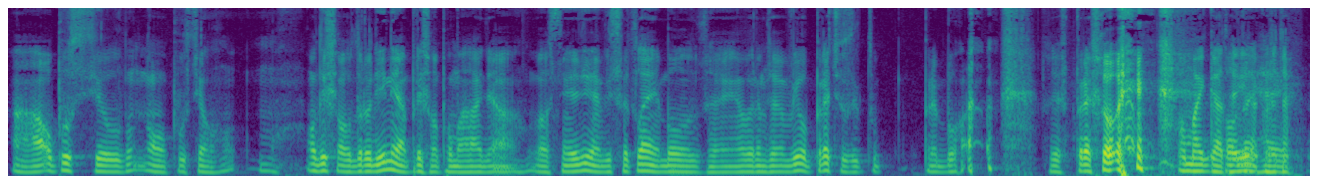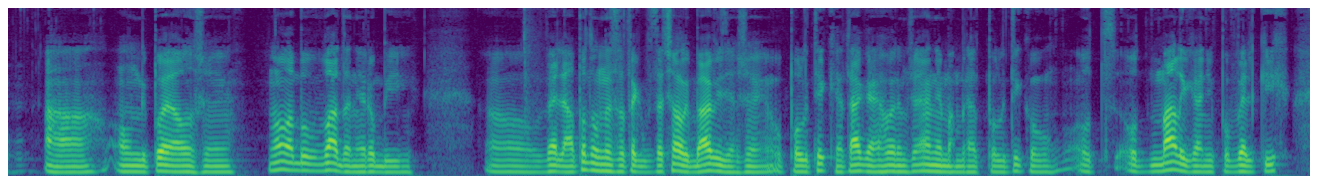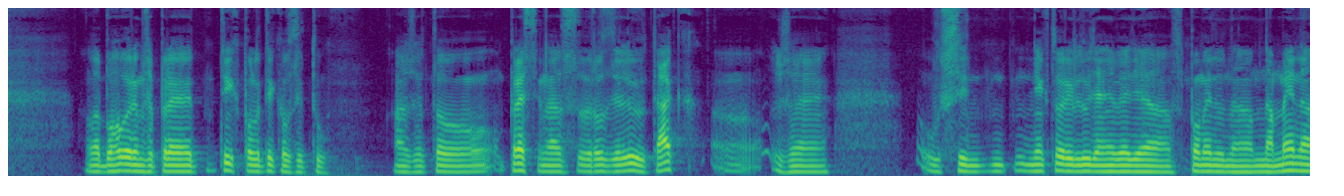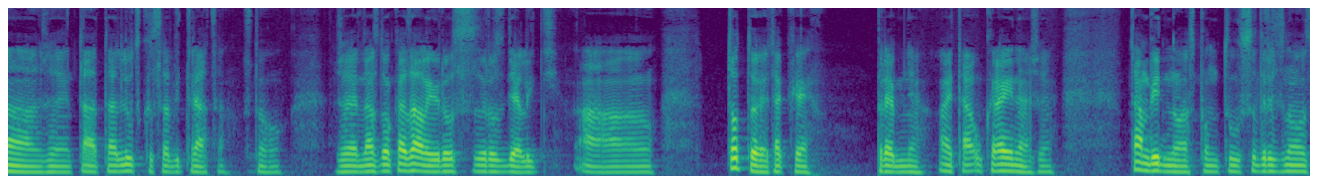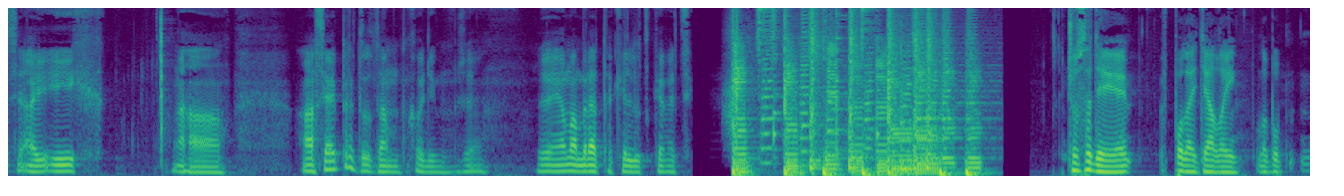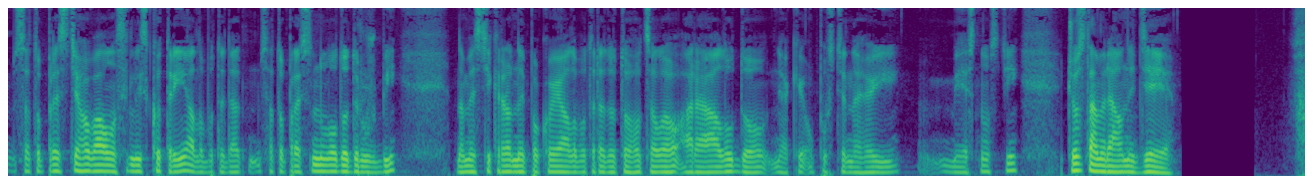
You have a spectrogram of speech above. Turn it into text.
a opustil, no opustil, odišiel od rodiny a prišiel pomáhať a vlastne jediné vysvetlenie bolo, že ja hovorím, že Will, prečo si tu pre Boha, že v Prešove. Oh my god, hej, hej. hej. A on mi povedal, že no lebo vláda nerobí uh, veľa. A potom sme sa tak začali baviť a že o politike a tak a ja hovorím, že ja nemám rád politikov od, od malých ani po veľkých, lebo hovorím, že pre tých politikov si tu a že to presne nás rozdeľujú tak, e, že už si niektorí ľudia nevedia spomenúť na, na mena, že tá, tá ľudsko sa vytráca z toho. Že nás dokázali roz, rozdeliť. A toto je také pre mňa, aj tá Ukrajina, že tam vidno aspoň tú súdržnosť aj ich a, a asi aj preto tam chodím, že, že ja mám rád také ľudské veci. Čo sa deje podaj ďalej, lebo sa to presťahovalo na sídlisko 3, alebo teda sa to presunulo do družby na meste kráľovnej pokoja, alebo teda do toho celého areálu, do nejakej opustenej miestnosti. Čo sa tam reálne deje?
